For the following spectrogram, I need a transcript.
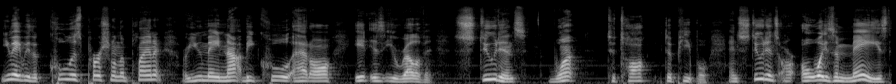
You may be the coolest person on the planet, or you may not be cool at all. It is irrelevant. Students want to talk to people. And students are always amazed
